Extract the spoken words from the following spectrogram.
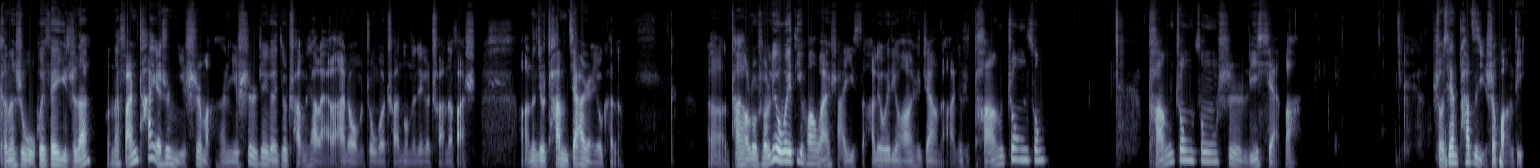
可能是武惠妃一直的，那反正她也是女士嘛，女士这个就传不下来了。按照我们中国传统的这个传的方式，啊，那就是他们家人有可能。呃，唐小璐说六味地黄丸啥意思啊？六味地黄丸是这样的啊，就是唐中宗，唐中宗是李显嘛。首先他自己是皇帝，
